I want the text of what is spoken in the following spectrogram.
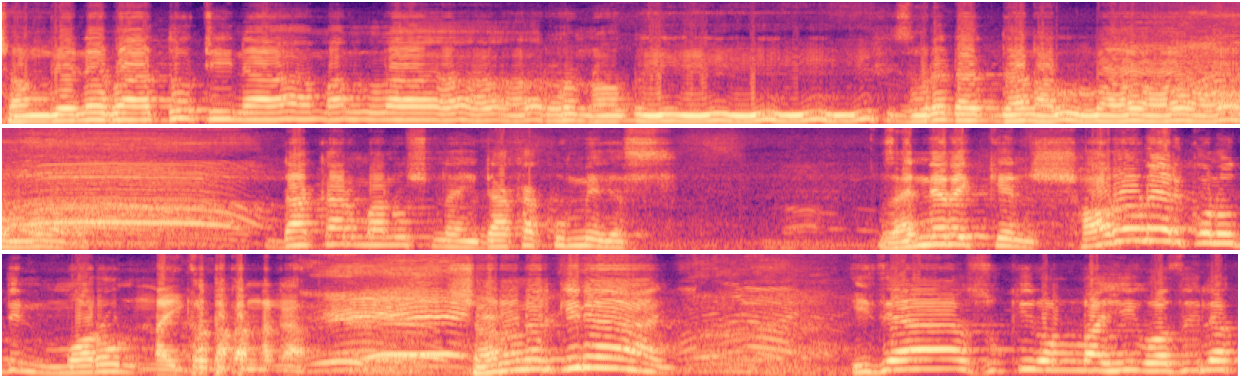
সঙ্গে নেবা দুটি নাম আল্লাহর নবী। জোরে ডাক দেন আল্লাহ। ডাকার মানুষ নাই ডাকা কমে গেছে। জানিয়ে রাখেন, স্মরণের কোনোদিন মরণ নাই, কথা স্মরণের কি নাই? ইদা জুকির আল্লাহি ওয়াজিলাত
